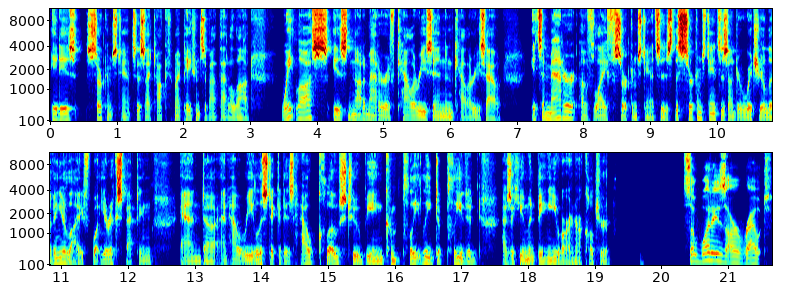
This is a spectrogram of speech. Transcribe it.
it is circumstances. I talk to my patients about that a lot. Weight loss is not a matter of calories in and calories out. It's a matter of life circumstances, the circumstances under which you're living your life, what you're expecting, and uh, and how realistic it is, how close to being completely depleted as a human being you are in our culture. So, what is our route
